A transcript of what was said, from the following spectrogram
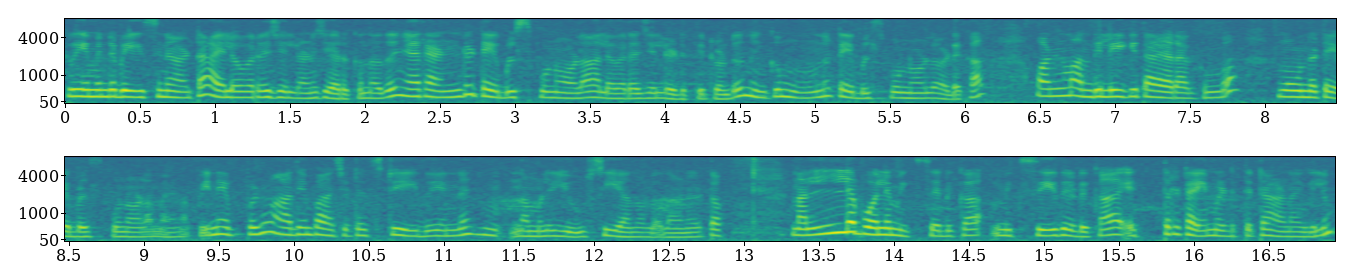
ക്രീമിന്റെ ബേസിനായിട്ട് അലോവേര ജെല്ലാണ് ചേർക്കുന്നത്. ഞാൻ രണ്ട് ടേബിൾ സ്പൂണോളം അലോവേര ജെൽ എടുത്തിട്ടുണ്ട്. നിങ്ങൾക്ക് മൂന്ന് ടേബിൾ സ്പൂണോളം എടുക്കാം. വൺ മന്തിലേക്ക് തയ്യാറാക്കുമ്പോൾ മൂന്ന് ടേബിൾ സ്പൂണോളം വേണം. പിന്നെ എപ്പോഴും ആദ്യം പാച്ച് ടെസ്റ്റ് ചെയ്ത് തന്നെ നമ്മൾ യൂസ് ചെയ്യുക എന്നുള്ളതാണ് കേട്ടോ. നല്ലപോലെ മിക്സ് എടുക്കുക മിക്സ് ചെയ്തെടുക്കുക. എത്ര ടൈം എടുത്തിട്ടാണെങ്കിലും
